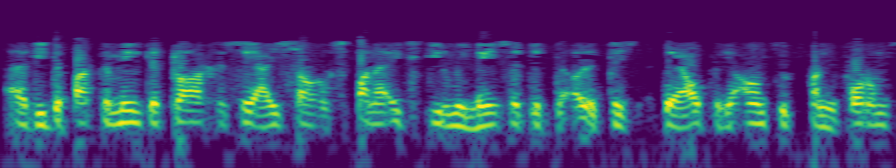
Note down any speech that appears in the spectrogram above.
Uh die departement het klaar gesê hy sal spanne uitstuur om die mense te te, te help met die aansoek van die vorms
